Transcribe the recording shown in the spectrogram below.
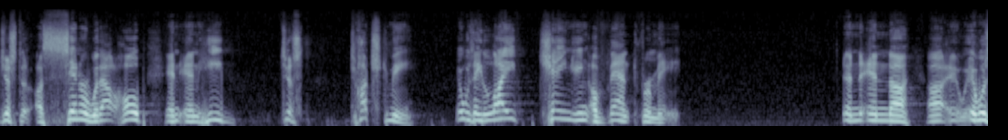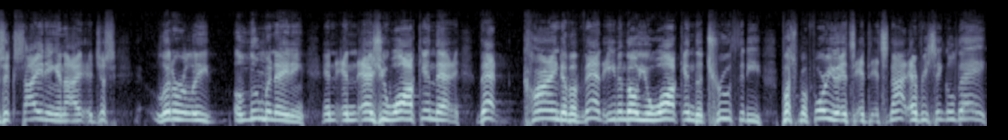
just a, a sinner without hope, and, and He just touched me. It was a life changing event for me. And, and uh, uh, it, it, was exciting, and I just literally illuminating. And, and as you walk in that, that kind of event, even though you walk in the truth that He puts before you, it's, it, it's not every single day.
